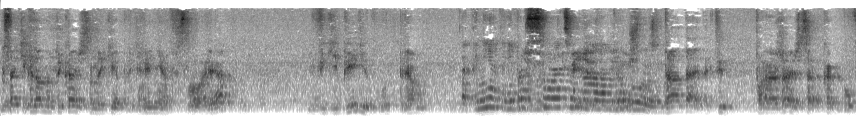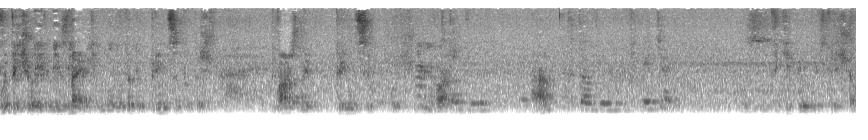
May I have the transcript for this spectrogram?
кстати, когда натыкаешься на такие определения в словарях, и в Википедии, вот прям Так нет, они просто ссылаются Википедия на другую. Да, да, так ты поражаешься, как бы вы-то чего не знаете. Ну, вот этот принцип, это же важный принцип, очень важный. А? Кто был в Википедии? В Википедии встречал.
